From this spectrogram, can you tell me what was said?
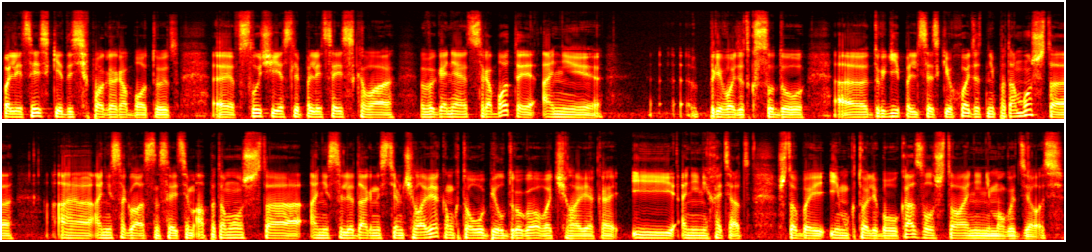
полицейские до сих пор работают. Э, в случае, если полицейского выгоняют с работы, они приводят к суду. А другие полицейские уходят не потому, что а, они согласны с этим, а потому что они солидарны с тем человеком, кто убил другого человека, и они не хотят, чтобы им кто-либо указывал, что они не могут делать.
